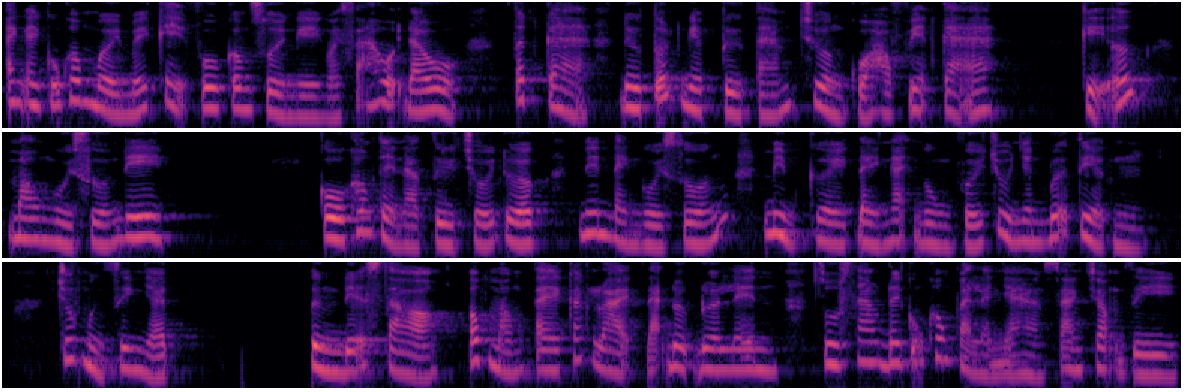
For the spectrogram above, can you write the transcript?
Anh ấy cũng không mời mấy kẻ vô công rồi nghề ngoài xã hội đâu Tất cả đều tốt nghiệp từ 8 trường của học viện cả Ký ức, mau ngồi xuống đi Cô không thể nào từ chối được nên đành ngồi xuống, mỉm cười đầy ngại ngùng với chủ nhân bữa tiệc. Chúc mừng sinh nhật. Từng đĩa sò, ốc móng tay các loại đã được đưa lên, dù sao đây cũng không phải là nhà hàng sang trọng gì.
